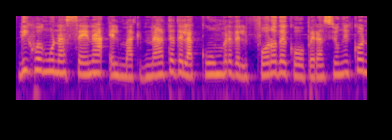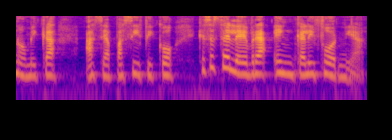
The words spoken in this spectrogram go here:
dijo en una cena el magnate de la cumbre del Foro de Cooperación Económica Asia-Pacífico que se celebra en California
